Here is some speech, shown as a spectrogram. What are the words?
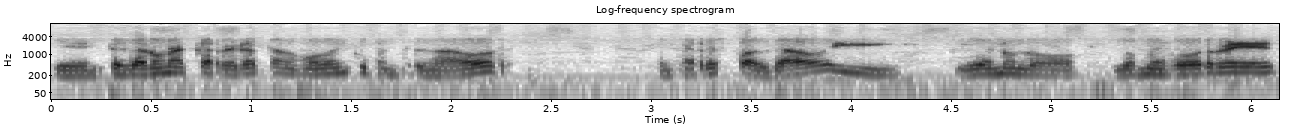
empezar una carrera tan joven como entrenador, que me ha respaldado y, bueno, lo, lo mejor es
